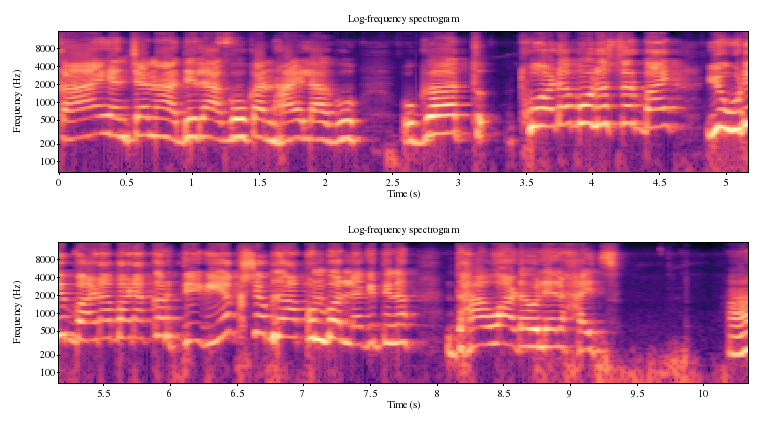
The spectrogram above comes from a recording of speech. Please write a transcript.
काय यांच्या नादी लागू का नाही लागू? उग थोडं बोलूस तर बाय एवढी बाडाबाडा करते की एक शब्द आपण बोलला की तिनं दहा वाढवलेला हायच. हा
